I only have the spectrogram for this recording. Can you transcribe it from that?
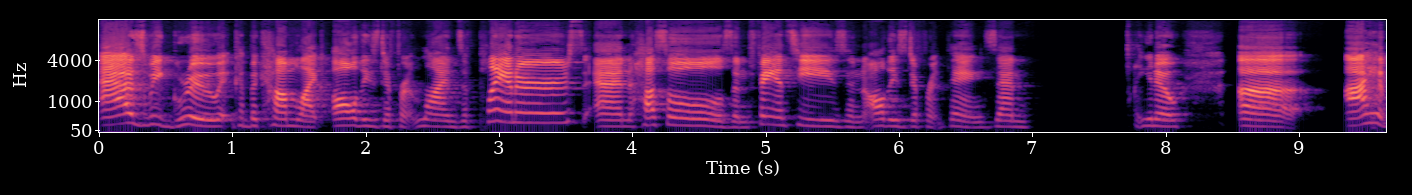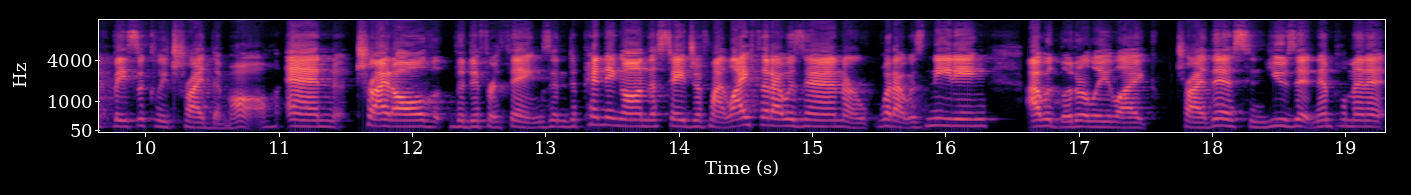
as we grew, it could become like all these different lines of planners and hustles and fancies and all these different things. And, you know, uh, I have basically tried them all and tried all the different things. And depending on the stage of my life that I was in or what I was needing, I would literally like try this and use it and implement it.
